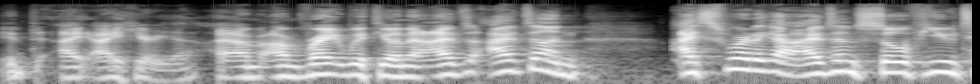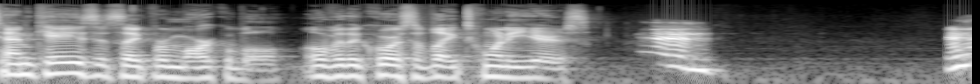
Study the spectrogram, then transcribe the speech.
it, I, I hear you I, I'm, I'm right with you on that. I've, I've done i swear to god i've done so few 10ks it's like remarkable over the course of like 20 years. And, and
